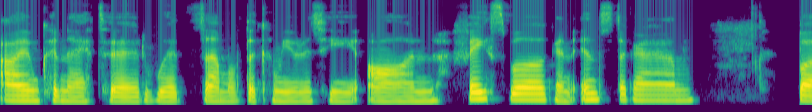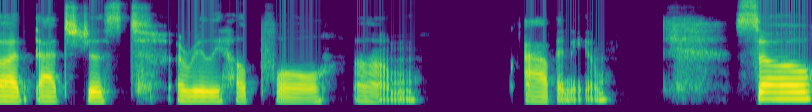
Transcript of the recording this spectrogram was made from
I'm connected with some of the community on Facebook and Instagram, but that's just a really helpful um, avenue. So,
